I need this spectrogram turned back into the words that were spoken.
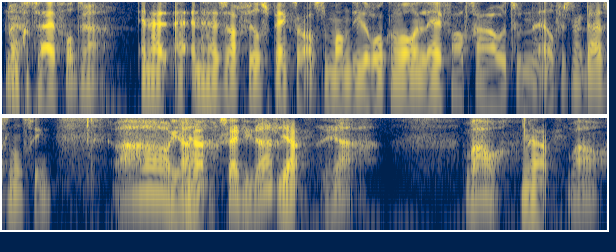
Nee. Ongetwijfeld. Ja. En, hij, en hij zag Phil Spector als de man die de rock'n'roll in leven had gehouden toen eh, Elvis naar Duitsland ging. Oh ja, Ja. zei hij dat? Ja, Ja. Wauw, ja. wauw.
